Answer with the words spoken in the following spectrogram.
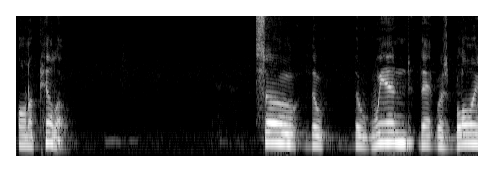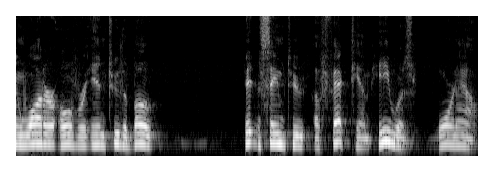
on a pillow. So the, the wind that was blowing water over into the boat didn't seem to affect him. He was worn out,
